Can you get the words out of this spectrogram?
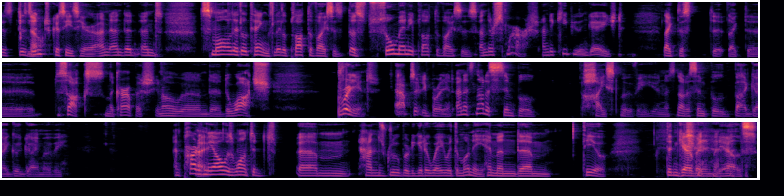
There's there's No. intricacies here and, and and and small little things, little plot devices. There's so many plot devices, and they're smart and they keep you engaged. Like this, the, like the the socks and the carpet, you know, and the, the watch. Brilliant, absolutely brilliant. And it's not a simple heist movie, and it's not a simple bad guy good guy movie. And part of I- me always wanted um, Hans Gruber to get away with the money. Him and um, Theo didn't care about anybody else.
